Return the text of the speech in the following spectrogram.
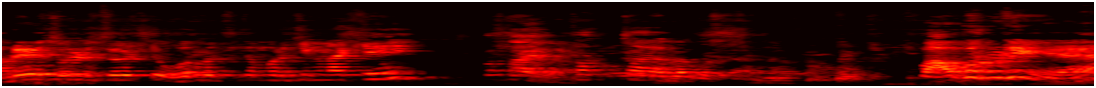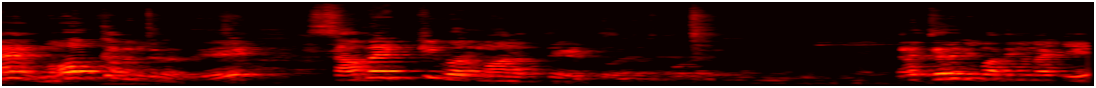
அப்படியே சொல்லிட்டு சொல்லிட்டு ஒரு லட்சம் சம்பாதிச்சிங்கனாக்கி பத்தாயிரம். ரூபாய் கொடுத்தாங்க இப்போ அவருடைய நோக்கம்ங்கிறது சபைக்கு வருமானத்தை எடுத்து எனக்கு தெரிஞ்சு பார்த்தீங்கன்னாக்கி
